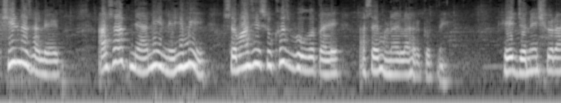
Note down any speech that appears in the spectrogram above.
क्षीण झाले आहेत. असा ज्ञानी नेहमी समाधी सुखच भोगत आहे असे म्हणायला हरकत नाही. हे जनेश्वरा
